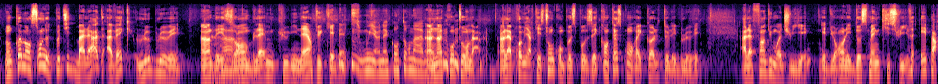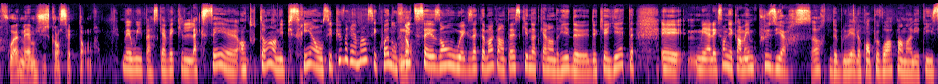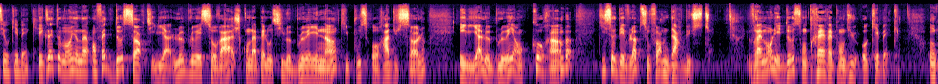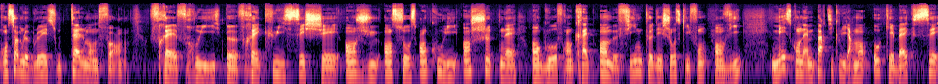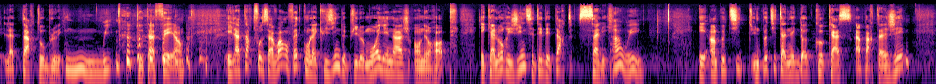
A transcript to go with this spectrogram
Donc commençons notre petite balade avec le bleuet, un des Ah. emblèmes culinaires du Québec. Oui, un incontournable. Un incontournable. Hein, La première question qu'on peut se poser, quand est-ce qu'on récolte les bleuets? À la fin du mois de juillet et durant les deux semaines qui suivent, et parfois même jusqu'en septembre. Mais oui, parce qu'avec l'accès euh, en tout temps en épicerie, on ne sait plus vraiment c'est quoi nos fruits Non. de saison ou exactement quand est-ce qu'est notre calendrier de, de cueillette. Euh, mais Alexandre, il y a quand même plusieurs sortes de bleuets qu'on peut voir pendant l'été ici au Québec. Exactement, il y en a en fait deux sortes. Il y a le bleuet sauvage, qu'on appelle aussi le bleuet nain, qui pousse au ras du sol, et il y a le bleuet en corymbe, qui se développe sous forme d'arbuste. Vraiment, les deux sont très répandus au Québec. On consomme le bleuet sous tellement de formes. Frais, fruits, euh, frais, cuits, séchés, en jus, en sauce, en coulis, en chutney, en gaufres, en crêpes, en muffins, que des choses qui font envie. Mais ce qu'on aime particulièrement au Québec, c'est la tarte au bleuet. Hum, oui. Tout à fait. Hein. Et la tarte, faut savoir en fait qu'on la cuisine depuis le Moyen Âge en Europe et qu'à l'origine c'était des tartes salées. ah oui. Et un petit, une petite anecdote cocasse à partager,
